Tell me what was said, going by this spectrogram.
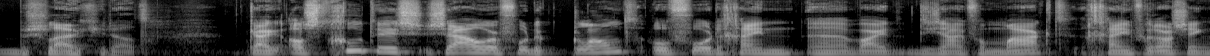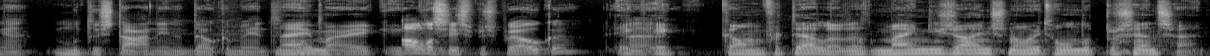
besluit je dat? Kijk, als het goed is, zou er voor de klant of voor degene eh, waar je het design van maakt, geen verrassingen moeten staan in het document. Nee, maar ik, ik, alles is besproken. ik, ik kan vertellen dat mijn designs nooit 100% zijn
